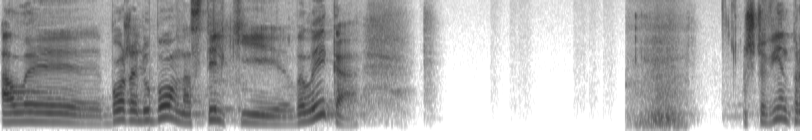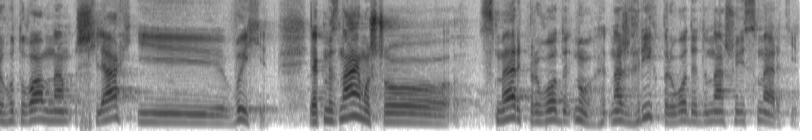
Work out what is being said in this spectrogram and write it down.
Але Божа любов настільки велика, що він приготував нам шлях і вихід. Як ми знаємо, що смерть приводить, ну, наш гріх приводить до нашої смерті,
